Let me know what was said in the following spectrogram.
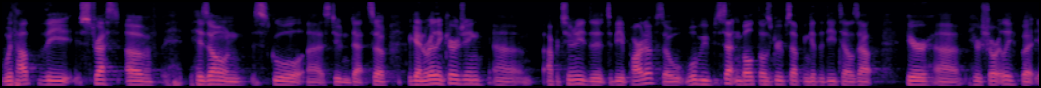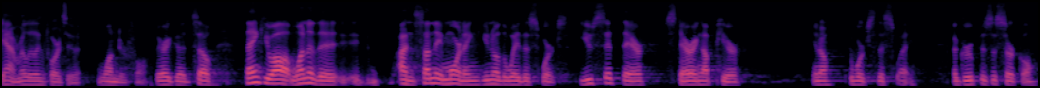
without the stress of his own school uh, student debt. So again, really encouraging um, opportunity to, to be a part of. So we'll be setting both those groups up and get the details out here uh, here shortly. But yeah, I'm really looking forward to it. Wonderful. Very good. So thank you all. One of the, on Sunday morning, you know the way this works. You sit there staring up here. You know, it works this way. A group is a circle.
